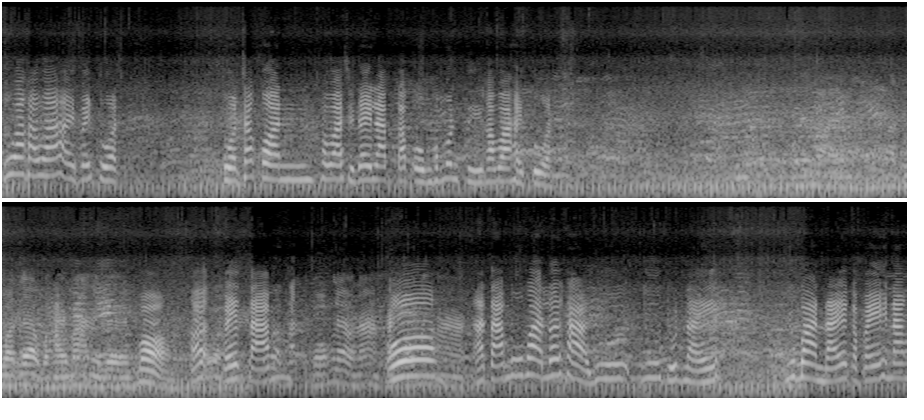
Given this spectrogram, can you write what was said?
คือว่าเขาว่าให้ไปตรวจ ตรวจถ้าก่อนเพราะว่าสิได้รับกับองค์ขมนตรีเขาว่าให้ตรวจ ไม่ได้นะ ตรวจแล้วก็หายมานี่เลยบ่เอ้ยไปตาม คัดของแล้วนะคัดโอ้ของมาอาตามหมู่บ้านเลยค่ะ อยู่อยู่จุดไหน อยู่บ้านใดก็ไปนั่ง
